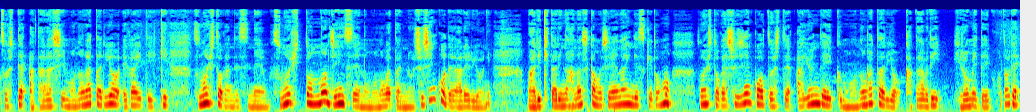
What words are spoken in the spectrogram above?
そして新しい物語を描いていき、その人がですね、その人の人生の物語の主人公であれるように、まあ、ありきたりな話かもしれないんですけども、その人が主人公として歩んでいく物語を語り、広めていくことで、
